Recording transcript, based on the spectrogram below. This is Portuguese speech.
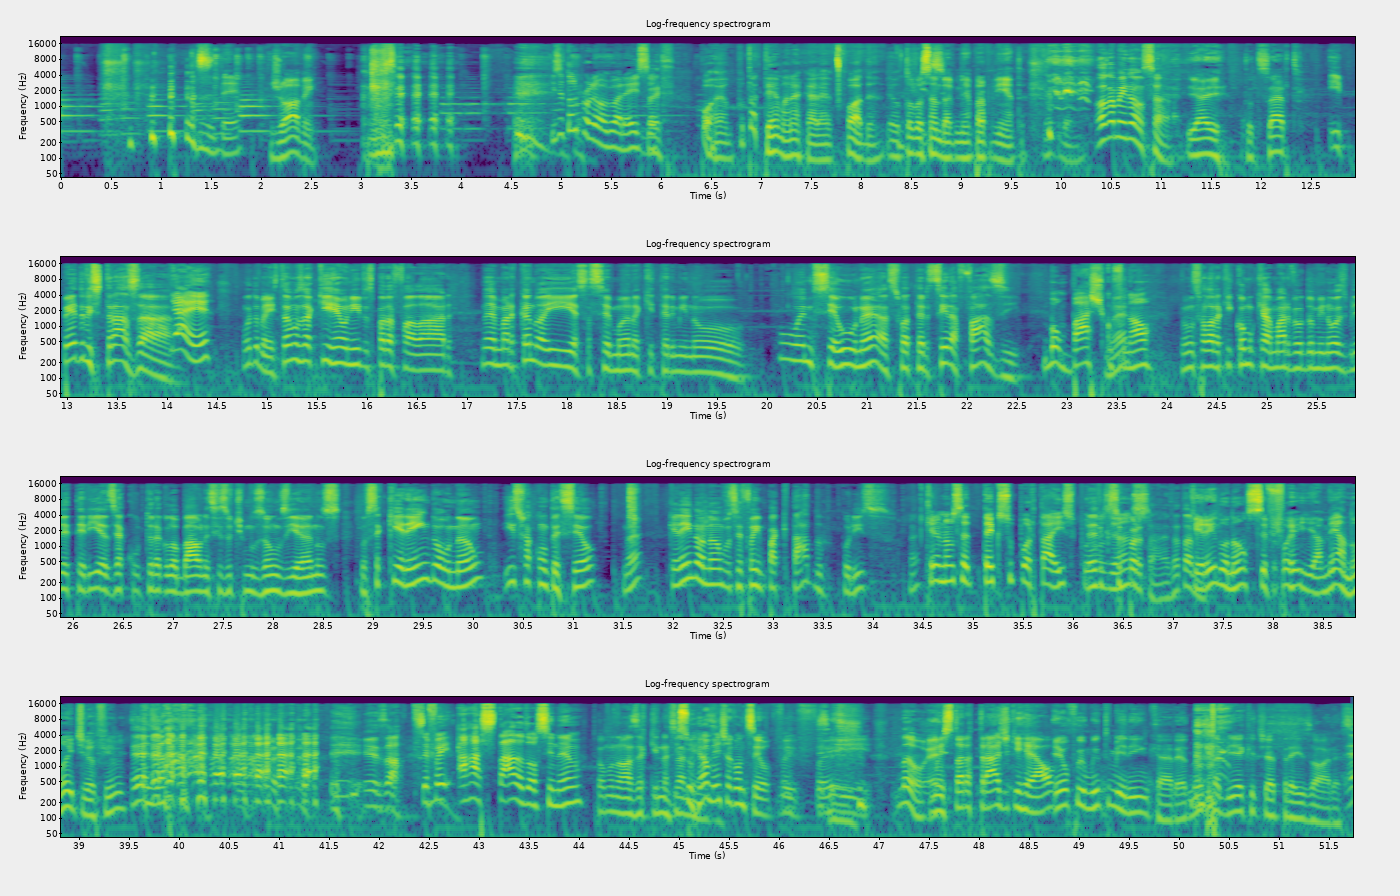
Nas ideias. Jovem. Isso é todo o programa agora, é isso? Mas- Porra, é um puta tema, né, cara? É foda. Eu tô gostando da minha própria vinheta. Olga Mendonça E aí, tudo certo? e Pedro Estraza. E aí? Muito bem, estamos aqui reunidos para falar, né, marcando aí essa semana que terminou o MCU, né, a sua terceira fase. Bombástico Né? final. Vamos falar aqui como que a Marvel dominou as bilheterias e a cultura global nesses últimos 11 anos. Você querendo ou não, isso aconteceu, né? Querendo ou não, você foi impactado por isso, né? Querendo ou não, você ter que suportar isso por Teve 11 que anos. suportar, exatamente. Querendo ou não, você foi à meia-noite ver o filme. Exato. Você foi arrastado ao cinema. Como nós aqui nessa Isso mesa. realmente aconteceu. Foi, foi Não, é- uma história trágica e real. eu fui muito mirim, cara. Eu não sabia que tinha três horas.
